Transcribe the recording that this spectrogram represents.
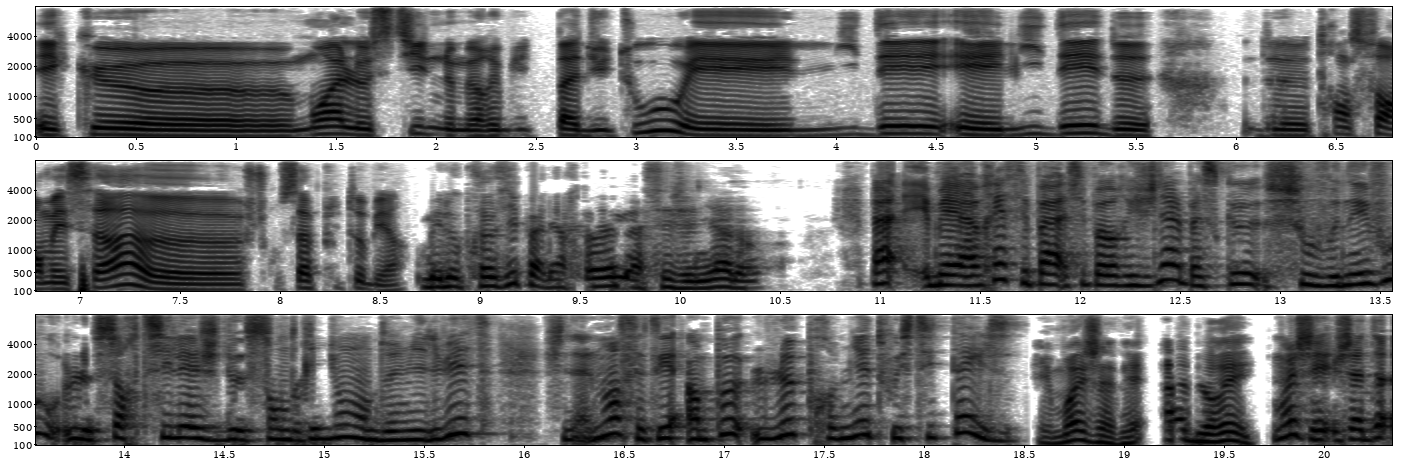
et que euh, moi le style ne me rebute pas du tout et l'idée et l'idée de de transformer ça euh, je trouve ça plutôt bien mais le principe a l'air quand même assez génial hein. Bah, mais après, c'est pas, c'est pas original parce que souvenez-vous, le sortilège de Cendrillon en 2008, finalement, c'était un peu le premier Twisted Tales. Et moi, j'avais adoré. Moi, j'adore,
